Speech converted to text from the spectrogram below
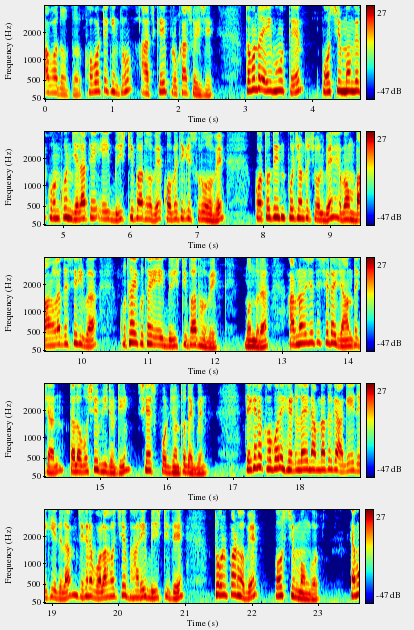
আবহাওয়া দপ্তর। খবরটা কিন্তু আজকেই প্রকাশ হয়েছে। তো বন্ধুরা, এই মুহূর্তে পশ্চিমবঙ্গের কোন কোন জেলাতে এই বৃষ্টিপাত হবে, কবে থেকে শুরু হবে, কতদিন পর্যন্ত চলবে এবং বাংলাদেশেরই বা কোথায় কোথায় এই বৃষ্টিপাত হবে? বন্ধুরা, আপনারা যদি সেটা জানতে চান, তাহলে অবশ্যই ভিডিওটি শেষ পর্যন্ত দেখবেন। তো এখানে খবরের হেডলাইন আপনাদেরকে আগেই দেখিয়ে দিলাম, যেখানে বলা হচ্ছে ভারী বৃষ্টিতে তোলপাড় হবে পশ্চিমবঙ্গ। এবং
